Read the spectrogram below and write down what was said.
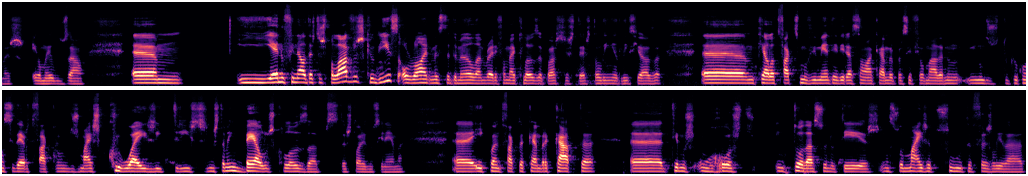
mas é uma ilusão. Um, e é no final destas palavras que eu disse, All right, Mr. DeMille, I'm ready for my close-up, acho esta, linha deliciosa, ahm, que ela de facto se movimenta em direção à câmara para ser filmada num, num dos, do que eu considero de facto um dos mais cruéis e tristes, mas também belos close-ups da história do cinema. Ah, e quando de facto a câmara capta, ah, temos um rosto em toda a sua nudez, na sua mais absoluta fragilidade.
